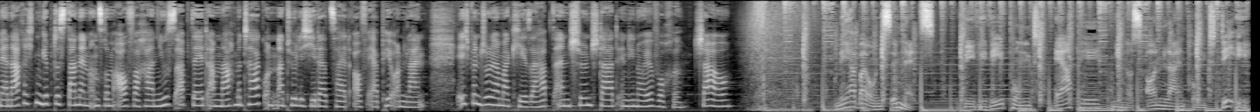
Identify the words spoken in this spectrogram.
Mehr Nachrichten gibt es dann in unserem Aufwacher News Update am Nachmittag und natürlich jederzeit auf RP Online. Ich bin Julia Marchese. Habt einen schönen Start in die neue Woche. Ciao. Mehr bei uns im Netz www.rp-online.de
